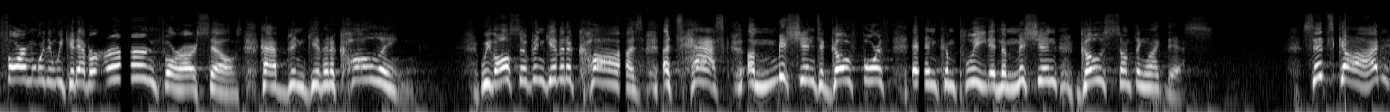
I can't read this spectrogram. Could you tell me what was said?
far more than we could ever earn for ourselves, have been given a calling. We've also been given a cause, a task, a mission to go forth and complete. And the mission goes something like this Since God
